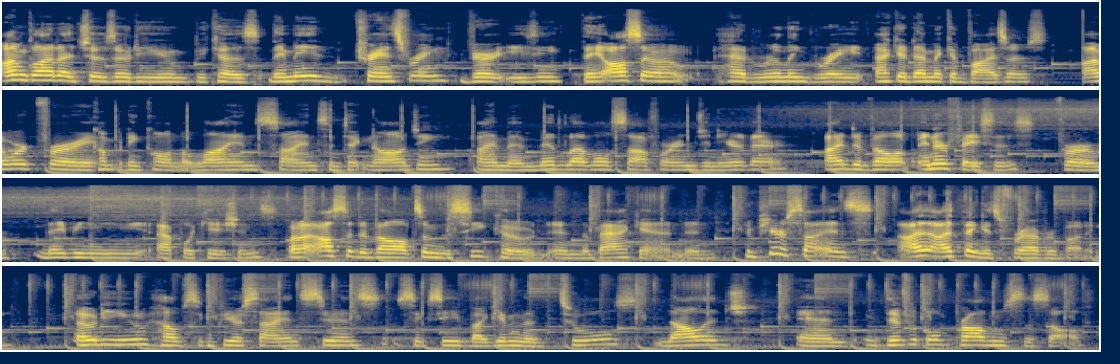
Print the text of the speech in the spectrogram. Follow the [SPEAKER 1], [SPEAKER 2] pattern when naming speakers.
[SPEAKER 1] I'm glad I chose ODU because they made transferring very easy. They also had really great academic advisors. I work for a company called Alion Science and Technology. I'm a mid level software engineer there. I develop interfaces for Navy applications, but I also develop some of the C code in the back end. And computer science, I, I think it's for everybody. ODU helps the computer science students succeed by giving them tools, knowledge, and difficult problems to solve.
